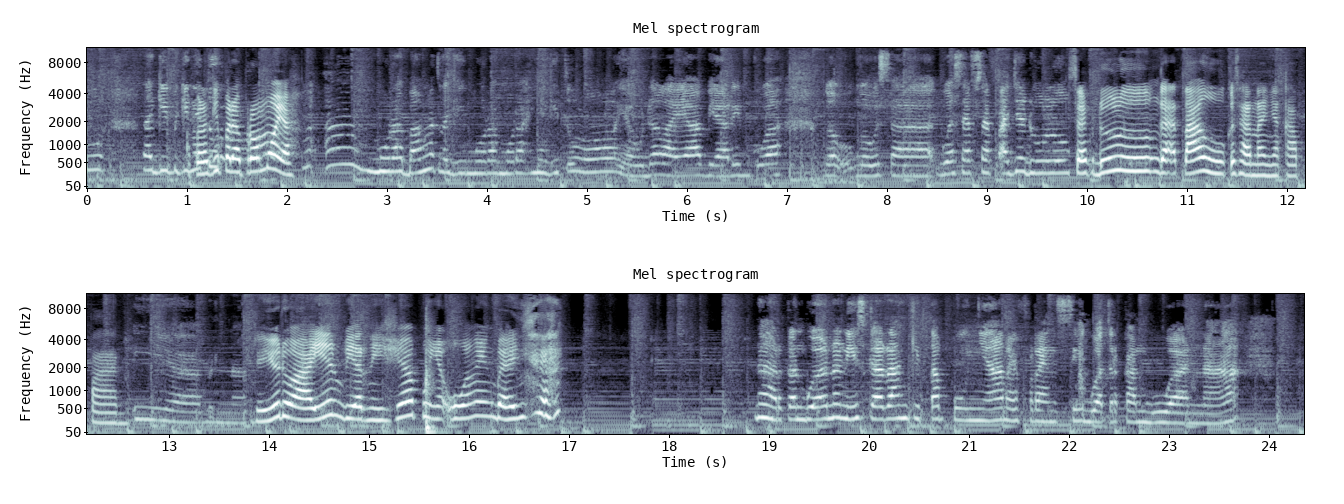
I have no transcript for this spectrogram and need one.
Lagi begini Apalagi tuh pada promo ya? mm, murah banget lagi murah-murahnya gitu loh. Ya udahlah ya, biarin gue nggak nggak usah gue save save aja dulu. Save dulu, nggak tahu ke sananya kapan. Iya benar. Jadi doain biar Nisha punya uang yang banyak. Nah, rekan Buana nih sekarang kita punya referensi buat rekan Buana.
